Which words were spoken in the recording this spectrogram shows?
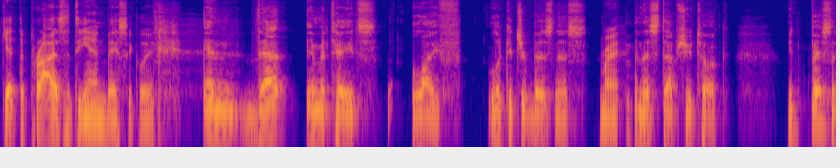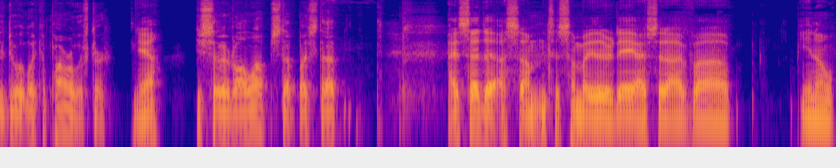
get the prize at the end, basically. And that imitates life. Look at your business Right? and the steps you took. You basically do it like a power lifter. Yeah. You set it all up step by step. I said uh, something to somebody the other day. I said I've, uh, you know,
